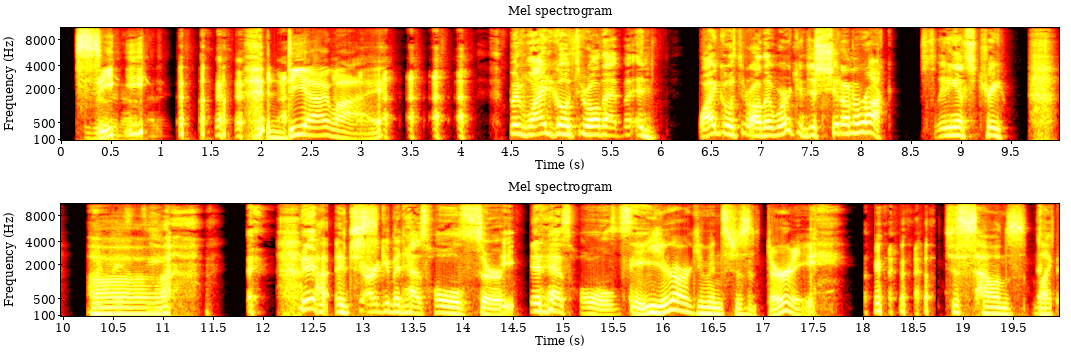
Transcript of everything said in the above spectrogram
See, Really not a bad idea. DIY. But why go through all that? And why go through all that work and just shit on a rock, just leaning against a tree? Uh, the it's argument has holes, sir. It has holes. your argument's just dirty. just sounds like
